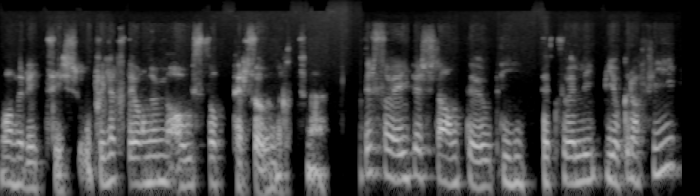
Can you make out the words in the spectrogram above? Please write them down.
wo er jetzt ist. Und vielleicht auch nicht mehr alles so persönlich zu nehmen. Das ist so ein Bestandteil, die sexuelle Biografie.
